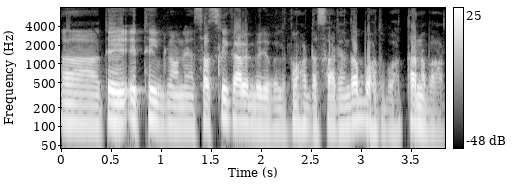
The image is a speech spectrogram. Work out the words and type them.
ਅਹ ਤੇ ਇੱਥੇ ਹੀ ਬੁਲਾਉਂਦੇ ਹਾਂ। ਸਤਿ ਸ੍ਰੀ ਅਕਾਲ। ਮੇਰੇ ਵੱਲੋਂ ਤੁਹਾਡਾ ਸਾਰਿਆਂ ਦਾ ਬਹੁਤ ਬਹੁਤ ਧੰਨਵਾਦ।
